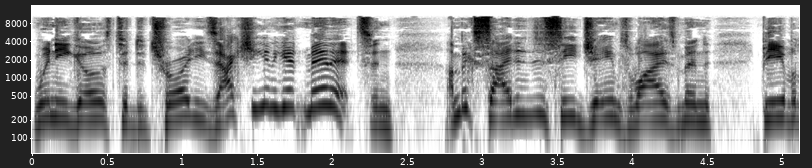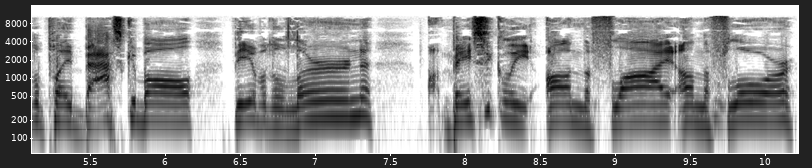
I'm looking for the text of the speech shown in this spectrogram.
when he goes to Detroit? He's actually going to get minutes, and I'm excited to see James Wiseman be able to play basketball, be able to learn uh, basically on the fly, on the floor,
